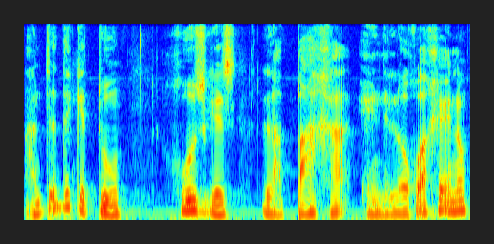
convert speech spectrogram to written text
antes de que tú juzgues la paja en el ojo ajeno,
